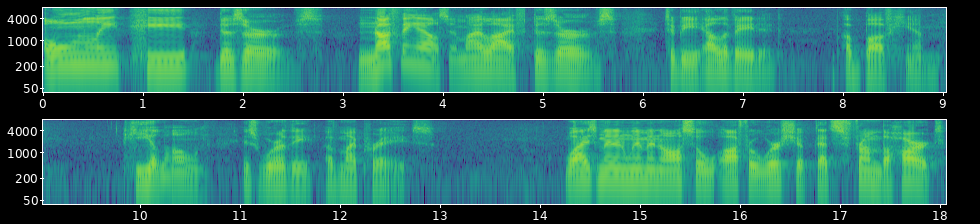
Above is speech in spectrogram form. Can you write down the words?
only he deserves. Nothing else in my life deserves to be elevated above him he alone is worthy of my praise. Wise men and women also offer worship that's from the heart.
